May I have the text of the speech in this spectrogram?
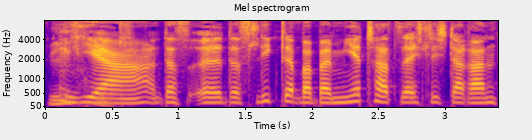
Wenig Rot. Ja, das, äh, das liegt aber bei mir tatsächlich daran,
